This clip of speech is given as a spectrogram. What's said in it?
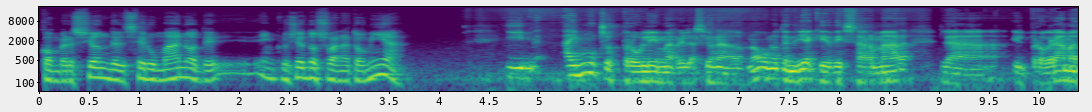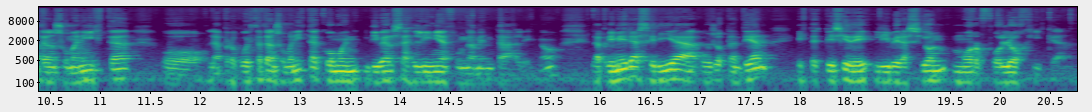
conversión del ser humano, de, incluyendo su anatomía? Y hay muchos problemas relacionados, ¿no? Uno tendría que desarmar el programa transhumanista o la propuesta transhumanista como en diversas líneas fundamentales, ¿no? La primera sería, o ellos plantean, esta especie de liberación morfológica,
